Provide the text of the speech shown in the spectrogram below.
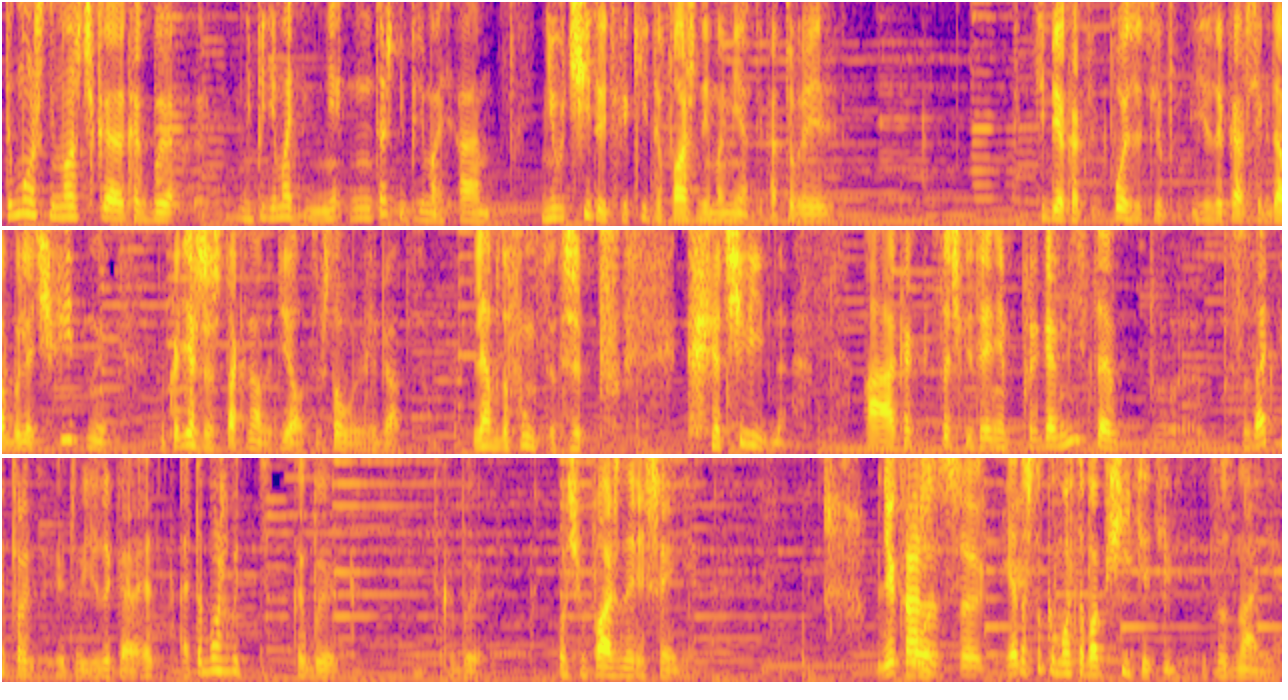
ты можешь немножечко как бы не понимать, не, не то, что не понимать, а не учитывать какие-то важные моменты, которые тебе, как пользователю языка, всегда были очевидны. Ну, конечно же, так надо делать. Ну, что вы, ребята, там, лямбда-функция, это же пф, очевидно. А как с точки зрения программиста, создание этого языка, это, это может быть как бы, как бы очень важное решение. Мне кажется... Вот. И эта штука может обобщить эти, это знание.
